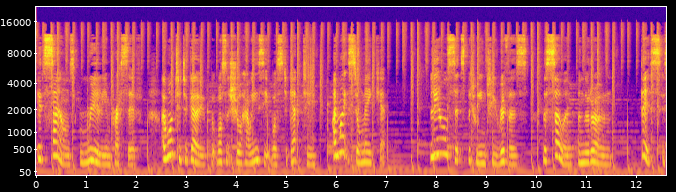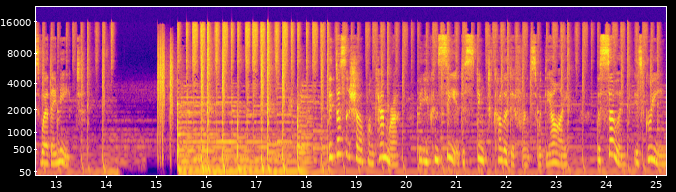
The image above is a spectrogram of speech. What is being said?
It sounds really impressive. I wanted to go but wasn't sure how easy it was to get to. I might still make it. Lyon sits between two rivers, the Saône and the Rhône. This is where they meet. It doesn't show up on camera, but you can see a distinct colour difference with the eye. The Saône is green,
